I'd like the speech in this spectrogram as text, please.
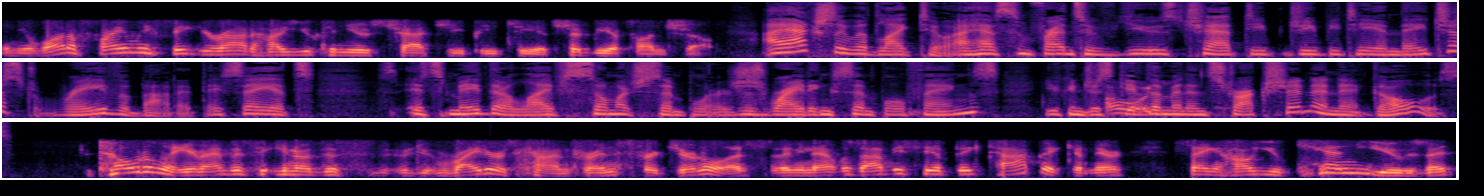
and you want to finally figure out how you can use ChatGPT. It should be a fun show. I actually would like to. I have some friends who've used ChatGPT and they just rave about it. They say it's it's made their life so much simpler. Just writing simple things, you can just Oh, give them an instruction, and it goes. Totally. I was, you know, this writers' conference for journalists. I mean, that was obviously a big topic, and they're saying how you can use it.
